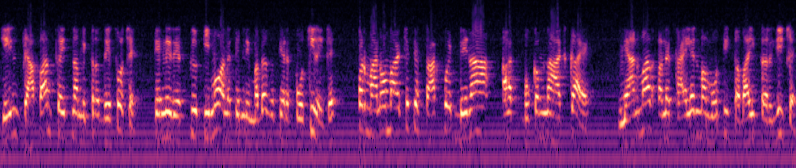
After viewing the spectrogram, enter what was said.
ચીન, જાપાન સહિતના મિત્ર દેશો છે. તેમની રેસ્ક્યુ ટીમો અને તેમની મદદ અત્યારે પહોંચી રહી છે. પણ માનવામાં આવે છે કે સાત પોઈન્ટ બે ના આ ભૂકંપના આંચકાએ મ્યાનમાર અને થાઈલેન્ડમાં મોટી તબાહી સર્જી છે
